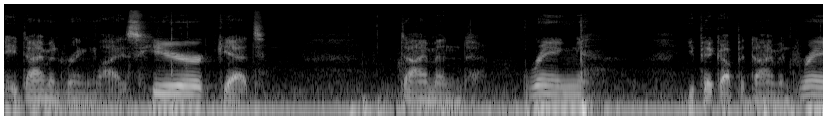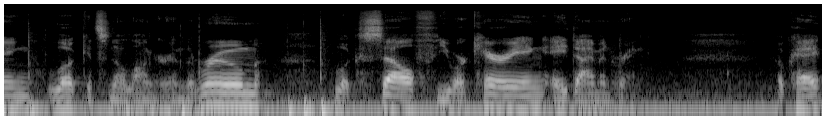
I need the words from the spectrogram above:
a diamond ring lies here. Get diamond ring. You pick up a diamond ring. Look, it's no longer in the room. Look, self, you are carrying a diamond ring. Okay,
